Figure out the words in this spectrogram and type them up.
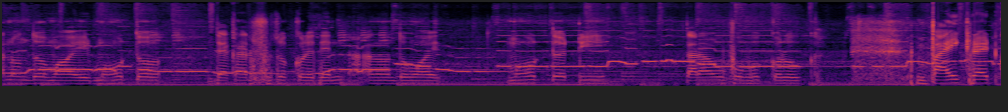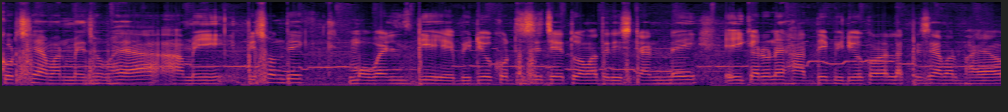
আনন্দময় মুহূর্ত দেখার সুযোগ করে দেন। আনন্দময় মুহূর্তটি তারা উপভোগ করুক। বাইক রাইড করছে আমার মেজো ভাইয়া। আমি পিছন দিয়ে মোবাইল দিয়ে ভিডিও করতেছি, যেহেতু আমাদের স্ট্যান্ড নেই। এই কারণে হাত দিয়ে ভিডিও করা লাগতেছে। আমার ভাইয়াও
